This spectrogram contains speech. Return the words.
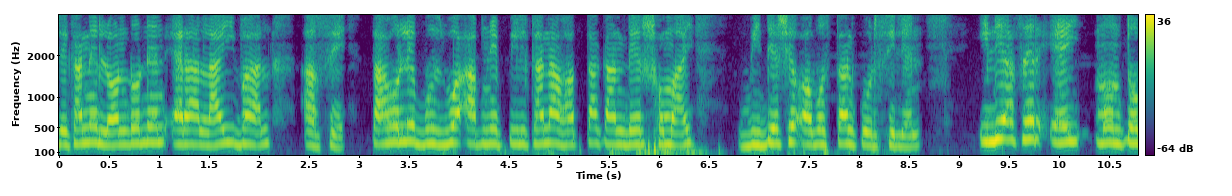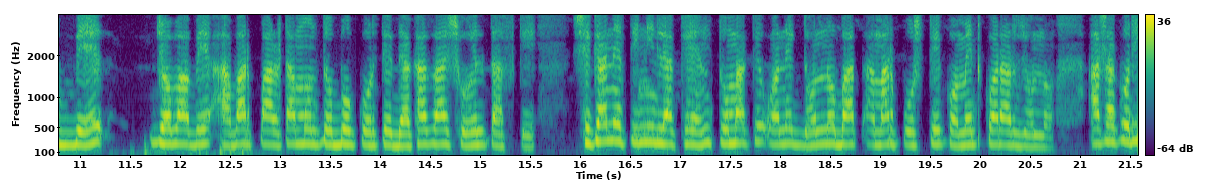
যেখানে লন্ডনের এরালাইভাল আছে। তাহলে বুঝব আপনি পিলখানা হত্যাকাণ্ডের সময় বিদেশে অবস্থান করছিলেন। ইলিয়াসের এই মন্তব্যে জবাবে আবার পাল্টা মন্তব্য করতে দেখা যায় সোহেল তাসকে সেখানে তিনি লেখেন, তোমাকে অনেক ধন্যবাদ আমার পোস্টে কমেন্ট করার জন্য। আশা করি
